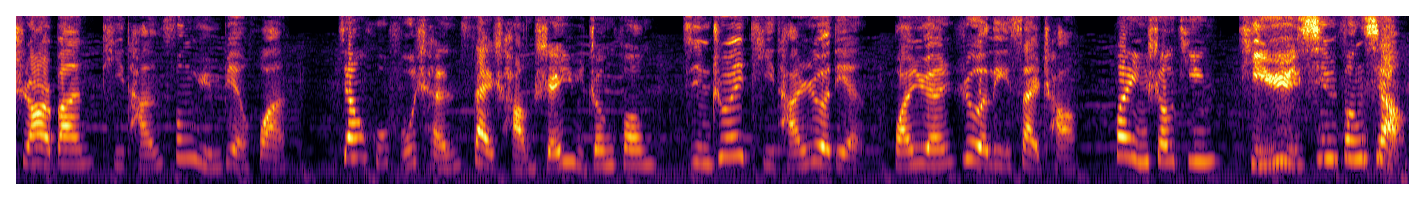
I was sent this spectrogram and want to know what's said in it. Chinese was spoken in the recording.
十二班，体坛风云变幻，江湖浮沉，赛场谁与争锋？紧追体坛热点，还原热力赛场。欢迎收听《体育新风向》。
